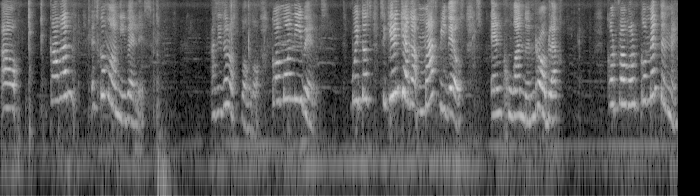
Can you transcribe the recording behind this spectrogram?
cada, es como niveles. Así se los pongo, como niveles. Buitos, si quieren que haga más videos en jugando en Roblox, por favor coméntenme.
